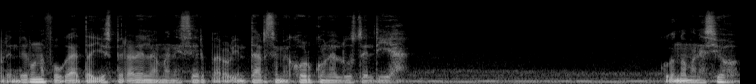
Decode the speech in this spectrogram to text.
prender una fogata y esperar el amanecer para orientarse mejor con la luz del día. Cuando amaneció,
